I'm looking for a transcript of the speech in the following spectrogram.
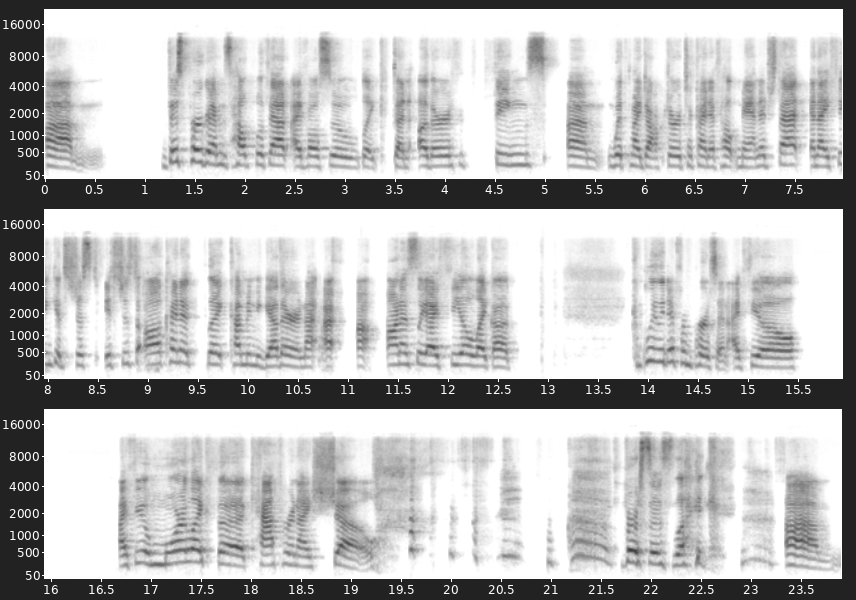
um this program has helped with that. I've also like done other things um, with my doctor to kind of help manage that. And i think it's just it's just all kind of like coming together. And I, I, I honestly i feel like a completely different person. I feel I feel more like the Catherine I show versus like, um,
